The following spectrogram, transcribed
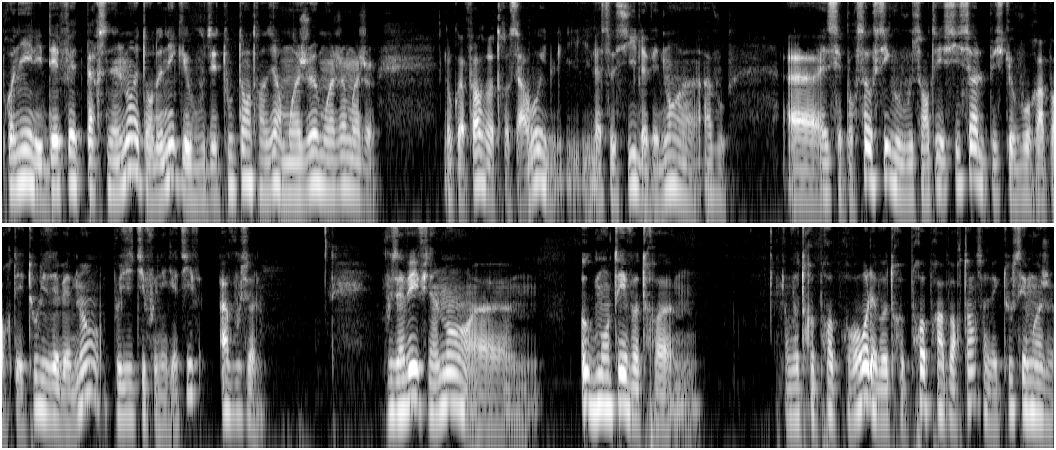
preniez les défaites personnellement, étant donné que vous êtes tout le temps en train de dire moi je, moi je, moi je. Donc à force, votre cerveau, il, associe l'événement à, vous. Euh, et c'est pour ça aussi que vous vous sentez si seul, puisque vous rapportez tous les événements, positifs ou négatifs, à vous seul. Vous avez finalement euh, augmenté votre, euh, votre propre rôle et votre propre importance avec tous ces moi-je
